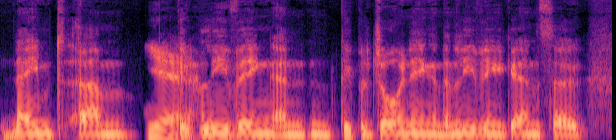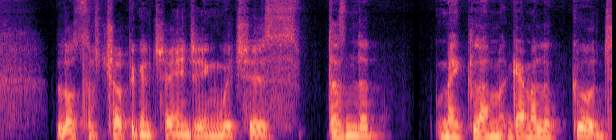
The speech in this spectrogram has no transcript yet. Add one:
named. Um, yeah, people leaving and people joining and then leaving again. So lots of chopping and changing, which is doesn't look make GAMA look good.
